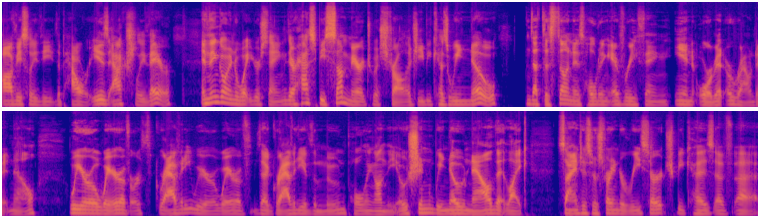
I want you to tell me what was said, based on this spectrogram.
obviously the the power is actually there. And then going to what you're saying, there has to be some merit to astrology because we know that the sun is holding everything in orbit around it now. We are aware of Earth's gravity. We are aware of the gravity of the moon pulling on the ocean. We know now that like scientists are starting to research because of uh,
